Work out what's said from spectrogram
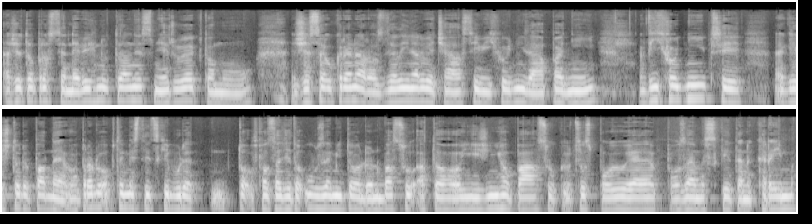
a že to prostě nevyhnutelně směřuje k tomu, že se Ukrajina rozdělí na dvě části, východní, západní. Východní při, když to dopadne opravdu optimisticky, bude to v podstatě to území toho Donbasu a toho jižního pásu, co spojuje pozemsky ten Krym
